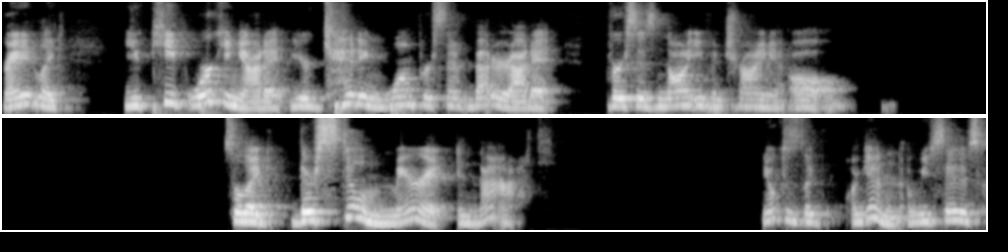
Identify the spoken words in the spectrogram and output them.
right? Like you keep working at it, you're getting 1% better at it versus not even trying at all. So, like, there's still merit in that. You know, because, like, again, we say this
